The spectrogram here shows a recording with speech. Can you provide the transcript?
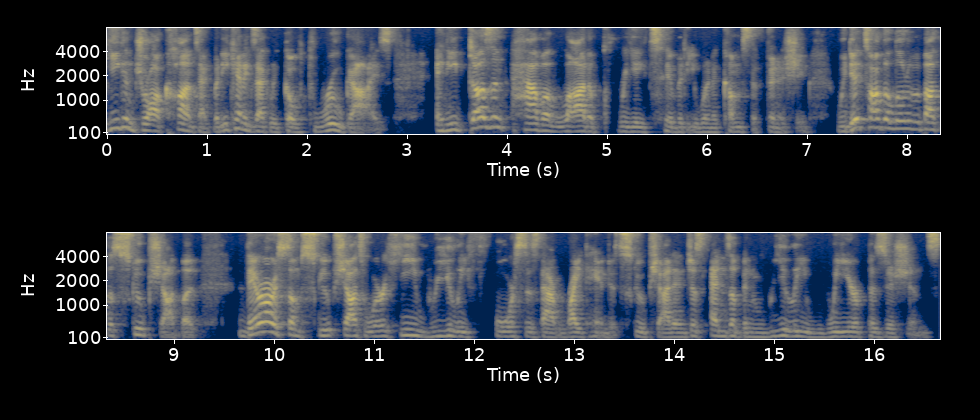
he can draw contact but he can't exactly go through guys. And he doesn't have a lot of creativity when it comes to finishing. We did talk a little bit about the scoop shot but there are some scoop shots where he really forces that right-handed scoop shot and just ends up in really weird positions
